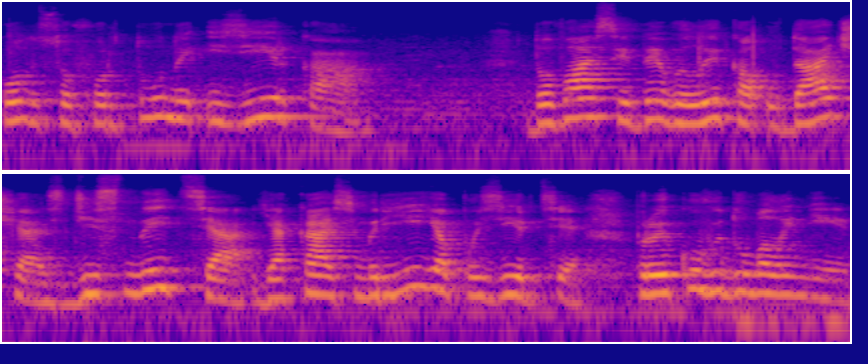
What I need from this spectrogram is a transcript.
колесо фортуни і зірка. До вас іде велика удача, здійсниться якась мрія по зірці, про яку ви думали ні.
